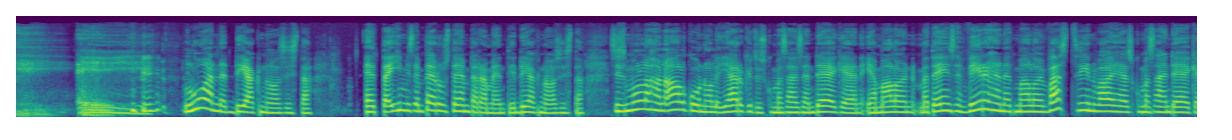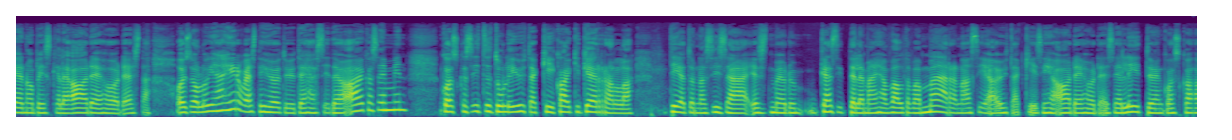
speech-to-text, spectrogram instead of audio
Ei. Ei. Luonnediagnoosista että ihmisen perustemperamentin diagnoosista. Siis mullahan alkuun oli järkytys, kun mä sain sen DGn ja mä, aloin, mä tein sen virheen, että mä aloin vasta siinä vaiheessa, kun mä sain DGn opiskele ADHDsta. Olisi ollut ihan hirveästi hyötyä tehdä sitä jo aikaisemmin, koska sitten se tuli yhtäkkiä kaikki kerralla tietona sisään ja sitten mä joudun käsittelemään ihan valtavan määrän asiaa yhtäkkiä siihen ADHDseen liittyen, koska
